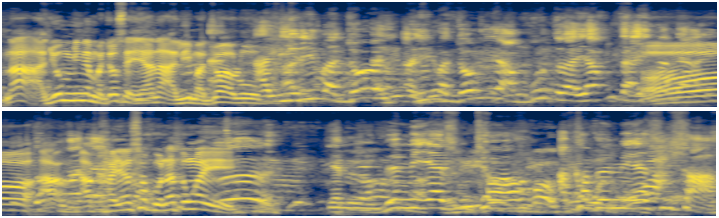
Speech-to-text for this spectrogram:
那有明天嘛就谁呀？那里嘛就要路。 Ali ma jo. Ali ma jo mi ya bu to ya bu dai. 哦，啊啊，看要说过那东哎， Ya mi mi ya su cho. Aka mi ya su sa.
